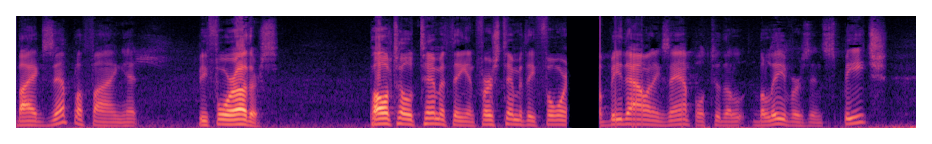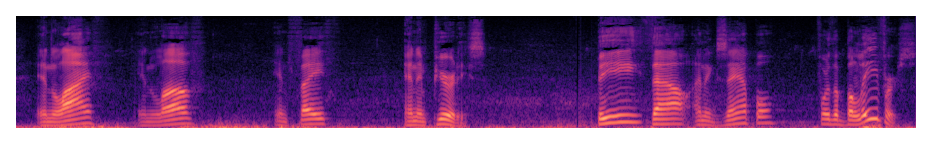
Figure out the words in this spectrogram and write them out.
by exemplifying it before others. Paul told Timothy in 1 Timothy 4 Be thou an example to the believers in speech, in life, in love, in faith, and in purities. Be thou an example for the believers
